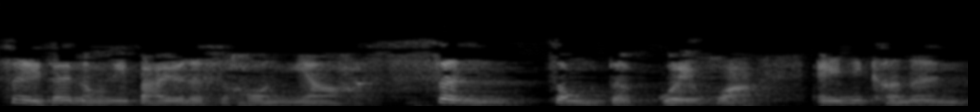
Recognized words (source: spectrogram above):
所以在农历八月的时候，你要慎重的规划，哎，你可能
